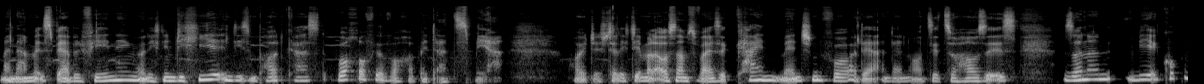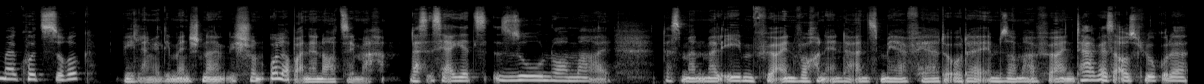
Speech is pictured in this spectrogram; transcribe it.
Mein Name ist Bärbel Feening und ich nehme dich hier in diesem Podcast Woche für Woche mit ans Meer. Heute stelle ich dir mal ausnahmsweise keinen Menschen vor, der an der Nordsee zu Hause ist, sondern wir gucken mal kurz zurück, wie lange die Menschen eigentlich schon Urlaub an der Nordsee machen. Das ist ja jetzt so normal dass man mal eben für ein Wochenende ans Meer fährt oder im Sommer für einen Tagesausflug oder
